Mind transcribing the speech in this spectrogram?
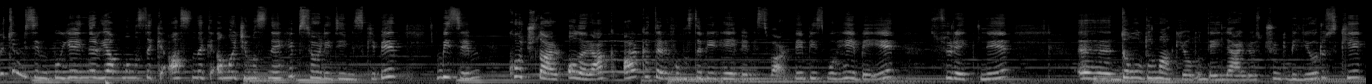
Bütün bizim bu yayınları yapmamızdaki aslındaki amacımız ne? Hep söylediğimiz gibi bizim koçlar olarak arka tarafımızda bir heybemiz var ve biz bu heybeyi sürekli e, doldurmak yolunda ilerliyoruz. Çünkü biliyoruz ki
